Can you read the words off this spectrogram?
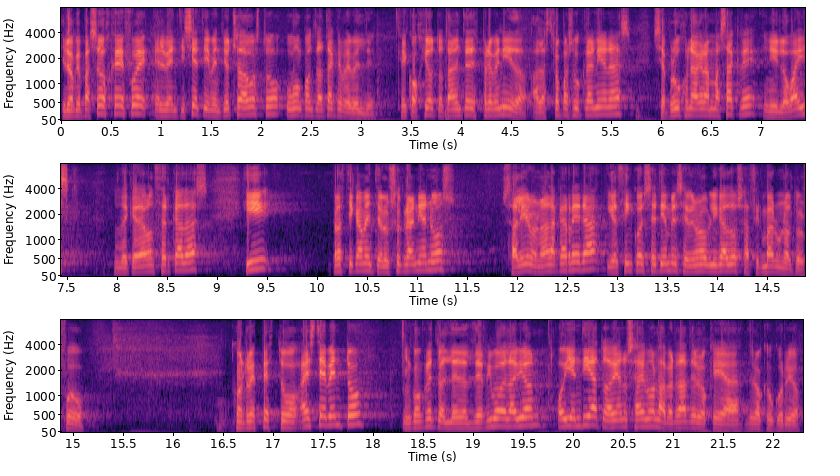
Y lo que pasó es que fue el 27 y 28 de agosto hubo un contraataque rebelde que cogió totalmente desprevenido a las tropas ucranianas, se produjo una gran masacre en Ilovaisk, donde quedaron cercadas y prácticamente los ucranianos salieron a la carrera y el 5 de septiembre se vieron obligados a firmar un alto el fuego. Con respecto a este evento, en concreto el del derribo del avión, hoy en día todavía no sabemos la verdad de lo que, de lo que ocurrió.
